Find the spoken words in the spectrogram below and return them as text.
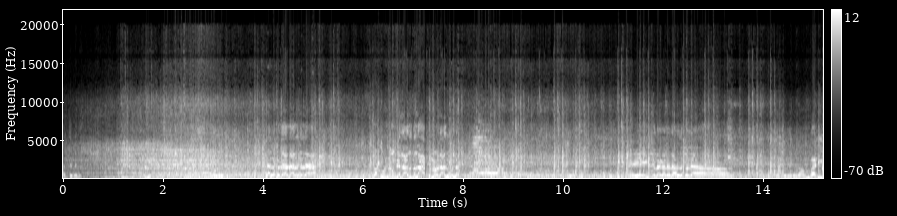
আর দেবে না লালগোলা লালগোলা তখনও গে লালগোলা এখনও লালগোলা এই চলে গেল লালগোলা এই চলে গেল আমবাড়ি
